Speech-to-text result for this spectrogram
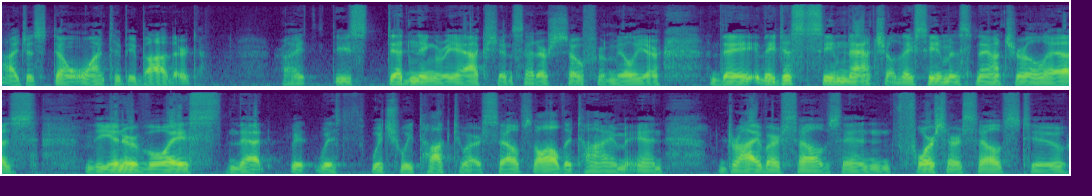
I just don't want to be bothered. Right? These deadening reactions that are so familiar, they, they just seem natural. They seem as natural as the inner voice that with which we talk to ourselves all the time and drive ourselves and force ourselves to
